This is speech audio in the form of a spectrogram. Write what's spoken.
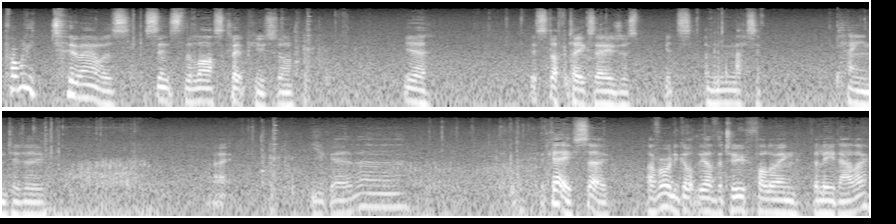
probably two hours since the last clip you saw. Yeah. This stuff takes ages. It's a massive pain to do. Right. You go there. Okay, so I've already got the other two following the lead allo.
